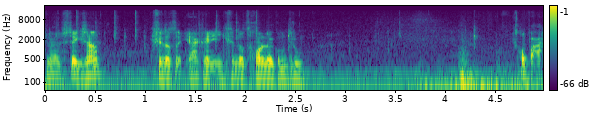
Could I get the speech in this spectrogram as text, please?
Nou, steek eens aan. Ik vind dat, ja, ik weet niet, ik vind dat gewoon leuk om te doen. Hoppa.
